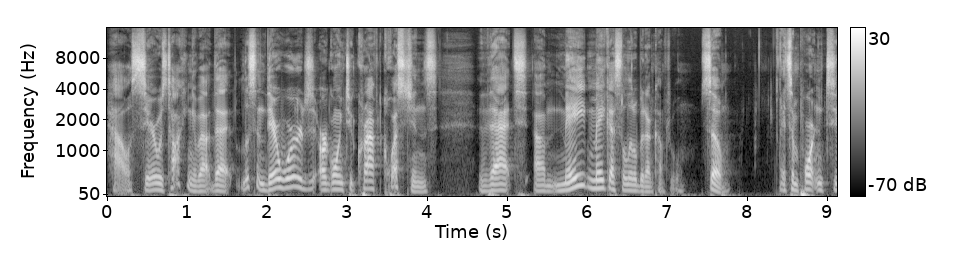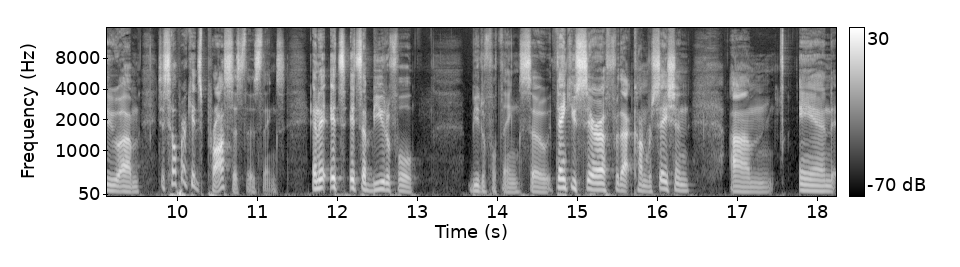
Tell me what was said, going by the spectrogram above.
how Sara was talking about that. Listen, their words are going to craft questions that um, may make us a little bit uncomfortable. So it's important to um, just help our kids process those things, and it, it's it's a beautiful, beautiful thing. So thank you, Sara, for that conversation. Um, and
